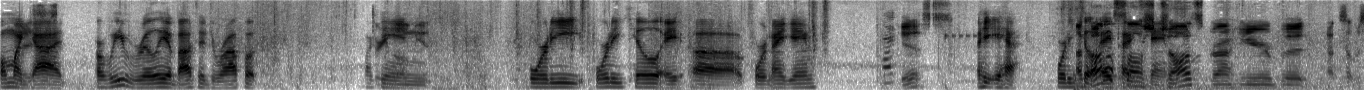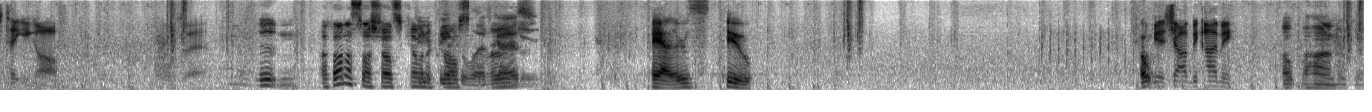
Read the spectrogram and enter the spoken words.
Oh my What is this? god. Are we really about to drop a fucking Mobius. 40, 40 kill a uh Fortnite game? Yes. yeah. 40 kill I kill thought I Apex saw game. shots right here, but Oh, something's taking off. What was that? I didn't. I thought I saw shots coming Two across the left, road. guys. Yeah, there's two. Oh. Get shot behind me. Oh, behind. Okay.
